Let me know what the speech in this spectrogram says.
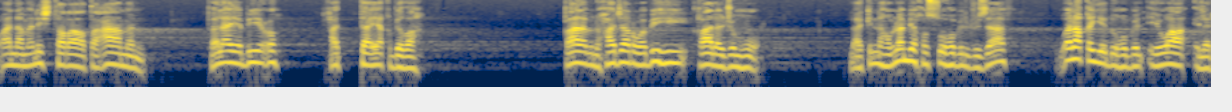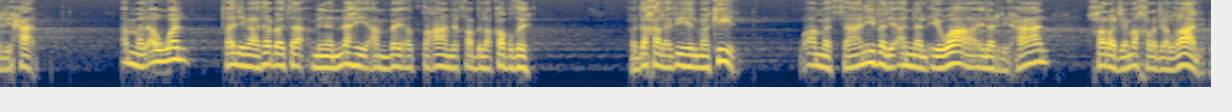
وأن من اشترى طعاما فلا يبيعه حتى يقبضه. قال ابن حجر وبه قال الجمهور لكنهم لم يخصوه بالجزاف ولا قيدوه بالإيواء إلى الرحال. أما الأول فلما ثبت من النهي عن بيع الطعام قبل قبضه فدخل فيه المكيل. وأما الثاني فلأن الإيواء إلى الرحال خرج مخرج الغالب.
